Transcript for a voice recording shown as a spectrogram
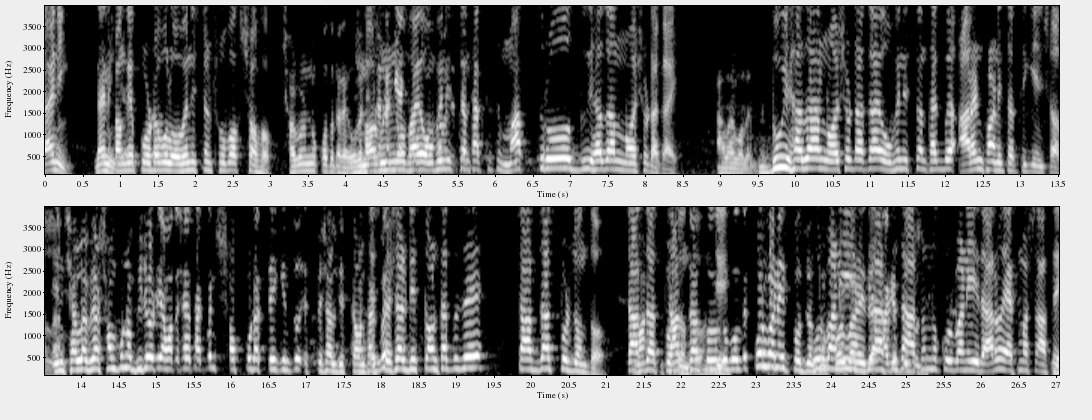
ডাইনিং ডাইনিং সঙ্গে portable oven stand shoe box সহ। সর্বনিম্ন কত টাকায়? ওভেন সর্বনিম্ন ভাই ওভেন স্ট্যান্ড থাকতেছে মাত্র দুই হাজার নয়শো টাকায়। আবার বলেন দুই হাজার নয়শো টাকায় ওভেন স্ট্যান্ড থাকবে আর এন ফার্নিচার থেকে ইনশাল্লাহ ইনশাআল্লাহ ভিউয়ার সম্পূর্ণ ভিডিওটি আমাদের সাথে থাকবেন। সব প্রোডাক্টেই কিন্তু স্পেশাল ডিসকাউন্ট থাকবে। স্পেশাল ডিসকাউন্ট থাকতেছে চার রাত পর্যন্ত চার রাত পর্যন্ত রাত জি। পর্যন্ত বলতে কোরবানি ঈদ পর্যন্ত কোরবানি। আসন্ন কুরবানি আরও এক মাস আছে।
